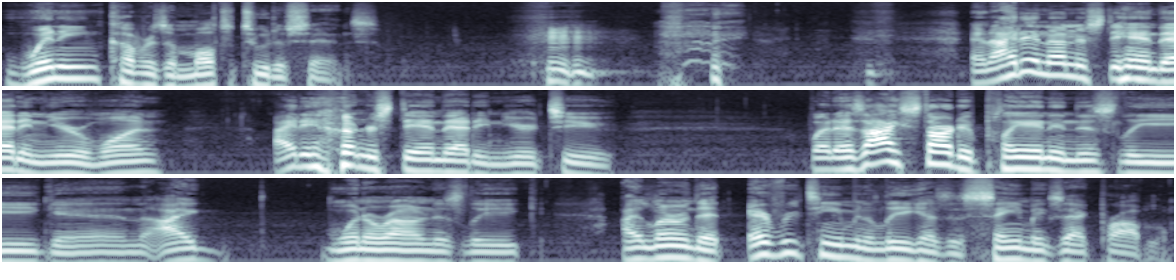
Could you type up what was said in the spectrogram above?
winning covers a multitude of sins. and I didn't understand that in year one. I didn't understand that in year two. But as I started playing in this league and I went around in this league, I learned that every team in the league has the same exact problem.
